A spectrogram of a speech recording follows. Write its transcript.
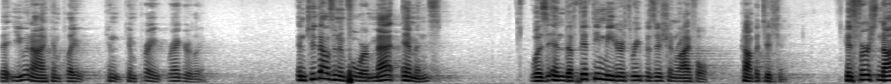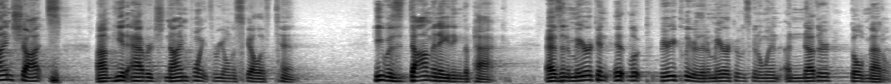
that you and I can, play, can, can pray regularly. In 2004, Matt Emmons was in the 50 meter three position rifle competition. His first nine shots, um, he had averaged 9.3 on a scale of 10. He was dominating the pack. As an American, it looked very clear that America was going to win another gold medal.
